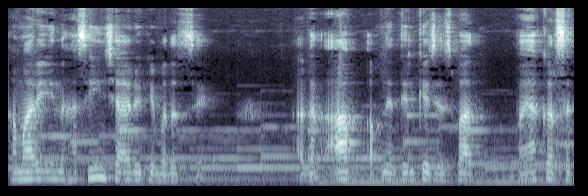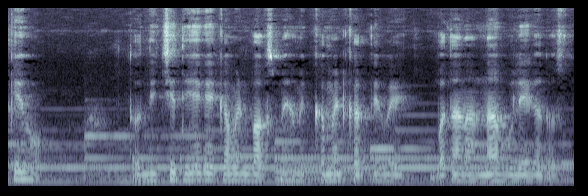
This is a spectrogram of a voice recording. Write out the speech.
हमारी इन हसीन शायरी की मदद से अगर आप अपने दिल के जज्बात बया कर सके हो तो नीचे दिए गए कमेंट बॉक्स में हमें कमेंट करते हुए बताना ना भूलिएगा दोस्तों।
